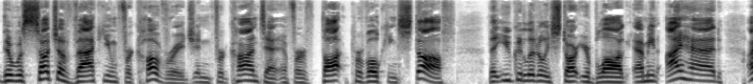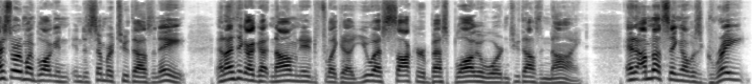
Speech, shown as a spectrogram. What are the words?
there was such a vacuum for coverage and for content and for thought provoking stuff that you could literally start your blog. I mean, I had I started my blog in, in December 2008, and I think I got nominated for like a U.S. Soccer Best Blog Award in 2009. And I'm not saying I was great,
